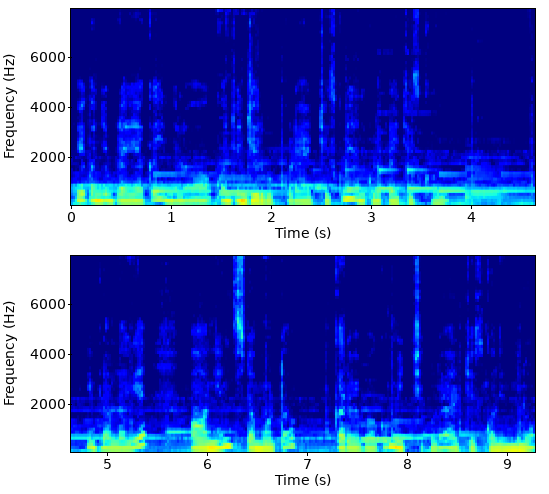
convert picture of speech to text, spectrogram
ఇవి కొంచెం ఫ్రై అయ్యాక ఇందులో కొంచెం జీడిపప్పు కూడా యాడ్ చేసుకుని అది కూడా ఫ్రై చేసుకోవాలి. ఇప్పుడు అలాగే ఆనియన్స్ టమోటా కరివేపాకు మిర్చి కూడా యాడ్ చేసుకోవాలి ఇందులో.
